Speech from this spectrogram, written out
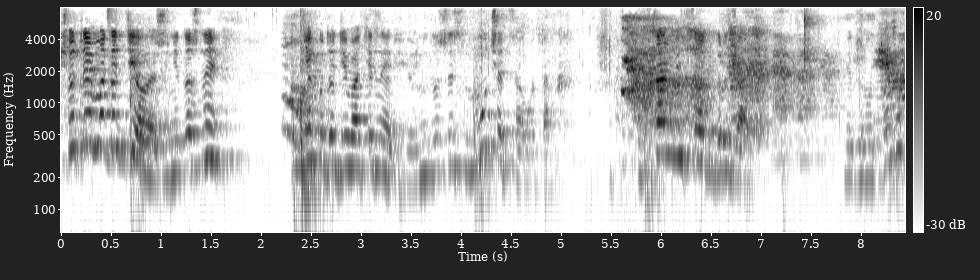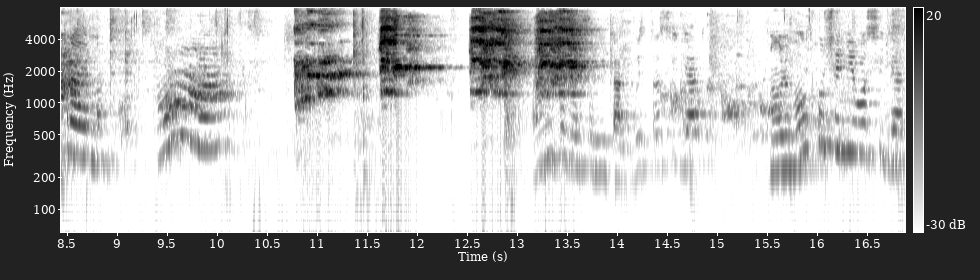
что ты им это делаешь? Они должны некуда девать энергию. Они должны мучиться вот так. И сами все отгрызать. Я думаю, тоже правильно. Они, конечно, не так быстро съедят, но в любом случае они его съедят.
